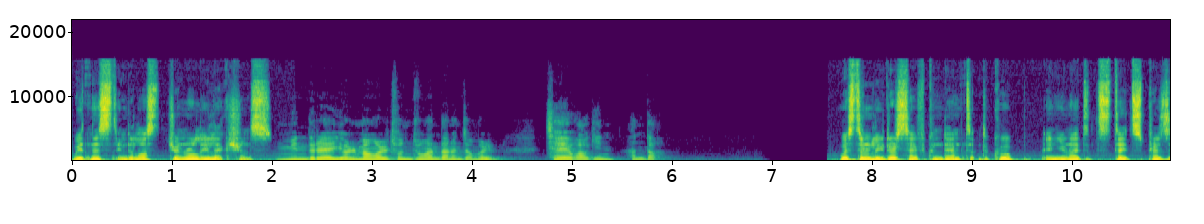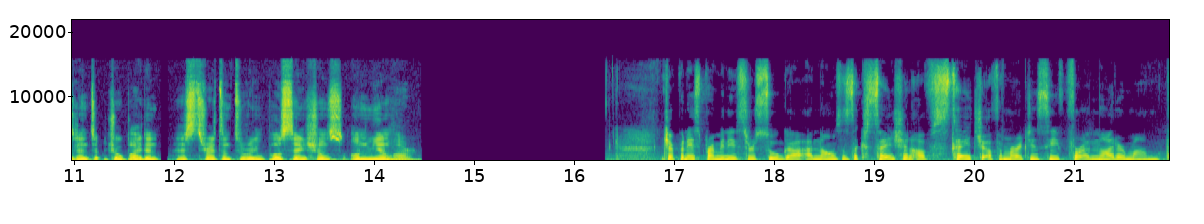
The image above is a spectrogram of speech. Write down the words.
witnessed in the last general elections. 국민들의 열망을 존중한다는 점을 재확인한다. Western leaders have condemned the coup, and United States President Joe Biden has threatened to reimpose sanctions on Myanmar. Japanese Prime Minister Suga announces extension of state of emergency for another month.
